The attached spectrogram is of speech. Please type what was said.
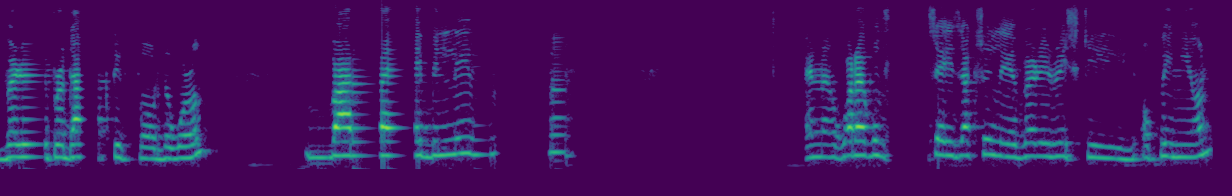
very productive for the world. But I, I believe, and uh, what I will say is actually a very risky opinion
